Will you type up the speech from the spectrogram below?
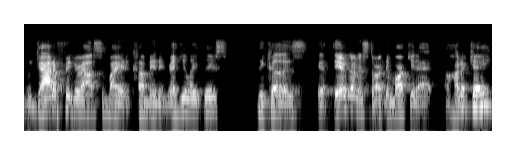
We got to figure out somebody to come in and regulate this because if they're going to start the market at 100K,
